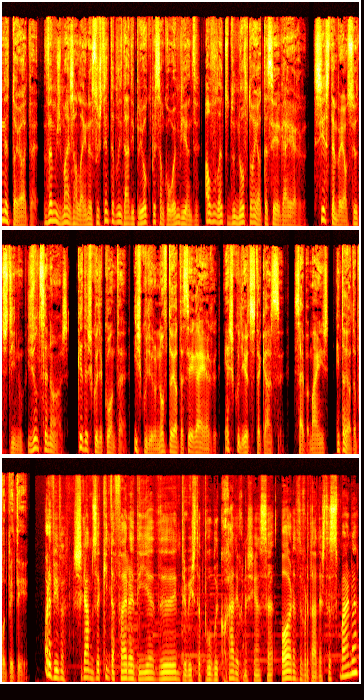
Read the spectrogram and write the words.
Na Toyota, vamos mais além na sustentabilidade e preocupação com o ambiente ao volante do novo Toyota CHR. Se esse também é o seu destino, junte-se a nós. Cada escolha conta. E escolher o um novo Toyota CHR é escolher destacar-se. Saiba mais em Toyota.pt. Ora viva! Chegámos a quinta-feira, dia de entrevista público Rádio Renascença, Hora de Verdade esta semana.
